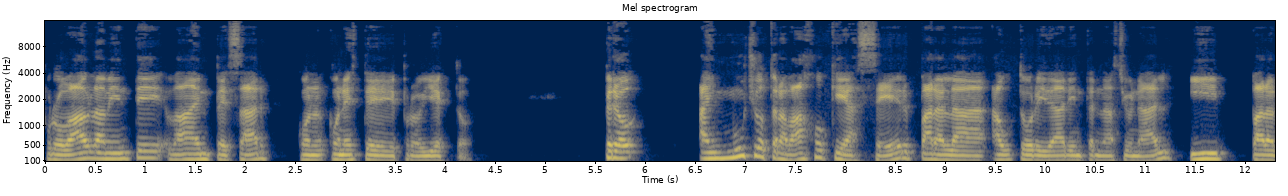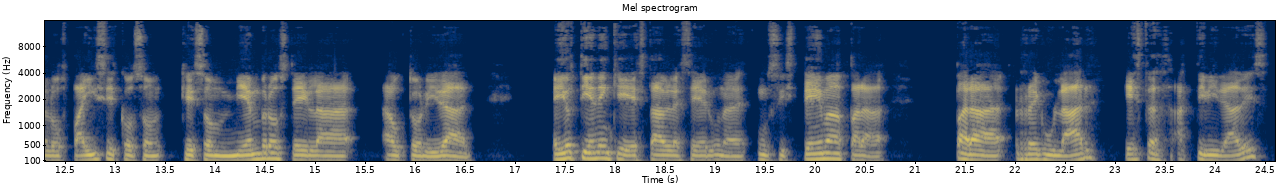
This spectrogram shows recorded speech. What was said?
probablemente va a empezar con, con este proyecto. Pero hay mucho trabajo que hacer para la autoridad internacional y para los países que son, miembros de la autoridad. Ellos tienen que establecer un sistema para regular estas actividades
